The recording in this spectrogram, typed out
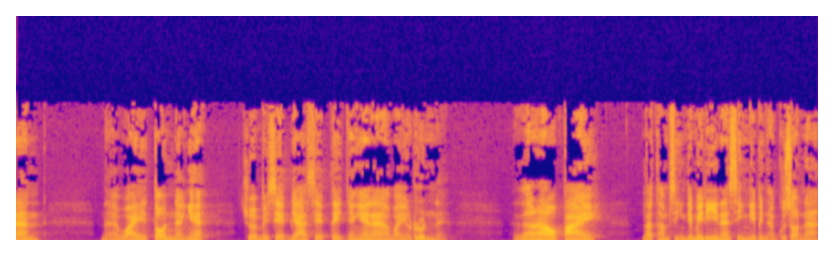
นันนะวัยต้นอย่างเงี้ยชวนไปเสพยาเสพติดอย่างเงี้ยนะวัยรุ่นเนี่ยแล้วเราไปเราทำสิ่งที่ไม่ดีนะ สิ่งนี้เป็นอกุศลนะ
